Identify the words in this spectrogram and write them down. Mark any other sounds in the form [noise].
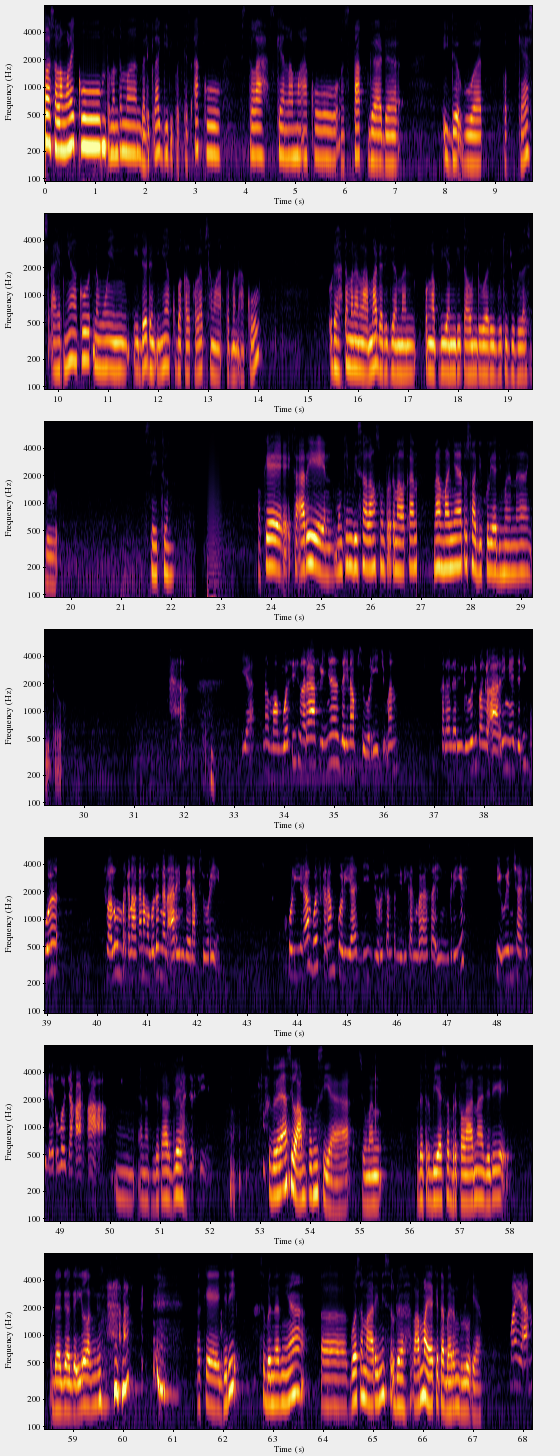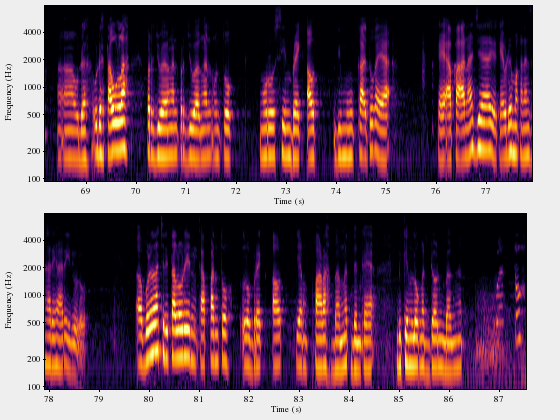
Assalamualaikum teman-teman. Balik lagi di podcast aku. Setelah sekian lama aku stuck, gak ada ide buat podcast, akhirnya aku nemuin ide dan ini aku bakal collab sama teman aku. Udah temenan lama dari zaman pengabdian di tahun 2017 dulu. Stay tune. Oke, Kak Arin, mungkin bisa langsung perkenalkan namanya terus lagi kuliah di mana gitu. Ya, nama gue sih sebenarnya aslinya Zainab Suri, cuman karena dari dulu dipanggil Arin ya, jadi gue selalu memperkenalkan nama gue dengan Arin Zainab Suri. Kuliah, gue sekarang kuliah di jurusan pendidikan bahasa Inggris di UIN Syarif Hidayatullah Jakarta. Hmm, anak Jakarta deh. Aja sih. [laughs] Sebenarnya sih Lampung sih ya, cuman udah terbiasa berkelana jadi udah agak-agak hilang. [laughs] Oke, jadi sebenarnya eh gue sama Ari ini sudah lama ya kita bareng dulu ya. Lumayan. Eh, udah udah tau lah perjuangan-perjuangan untuk ngurusin breakout di muka itu kayak kayak apaan aja ya kayak udah makanan sehari-hari dulu. Eh bolehlah cerita lo Rin, kapan tuh lo breakout yang parah banget dan kayak bikin lo ngedown banget? Gue tuh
